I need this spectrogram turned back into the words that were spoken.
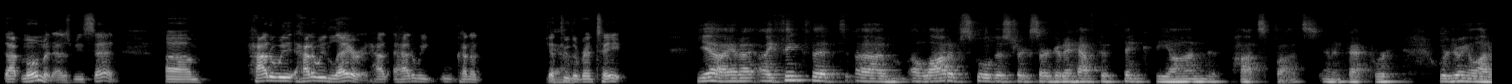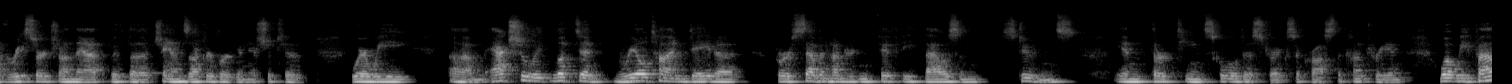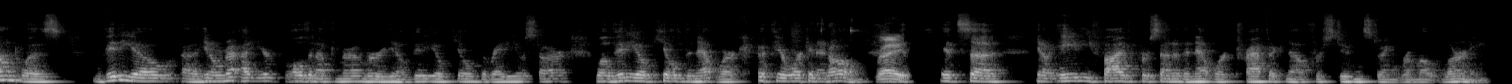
that moment as we said. Um, how do we how do we layer it? How, how do we kind of get yeah. through the red tape yeah, and I, I think that um, a lot of school districts are going to have to think beyond hotspots. And in fact, we're we're doing a lot of research on that with the Chan Zuckerberg Initiative, where we um, actually looked at real-time data for 750,000 students in 13 school districts across the country. And what we found was video uh, you know uh, you're old enough to remember you know video killed the radio star. Well video killed the network if you're working at home. Right. It's, it's uh you know 85% of the network traffic now for students doing remote learning.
